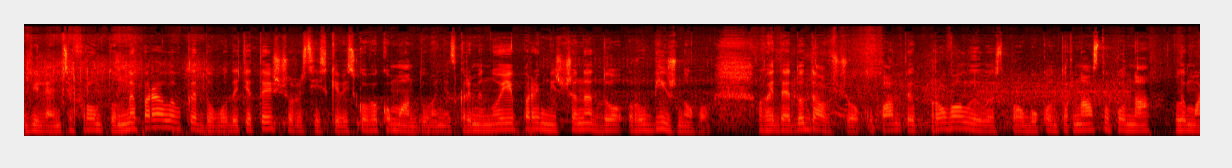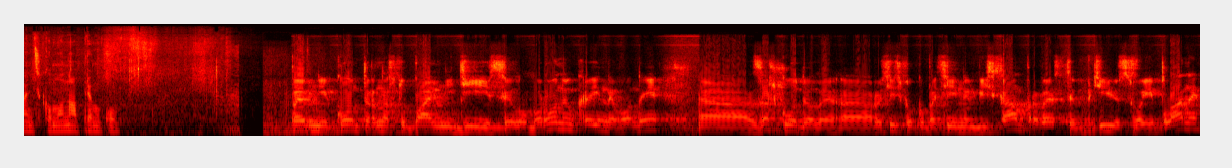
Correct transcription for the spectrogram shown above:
ділянці фронту не переливки доводить і те, що російське військове командування з Кремінної переміщене до Рубіжного. Гайдай додав, що окупанти провалили спробу контрнаступу на Лиманському напрямку. Певні контрнаступальні дії Сил оборони України вони е, зашкодили е, російсько-окупаційним військам привести в дію свої плани,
